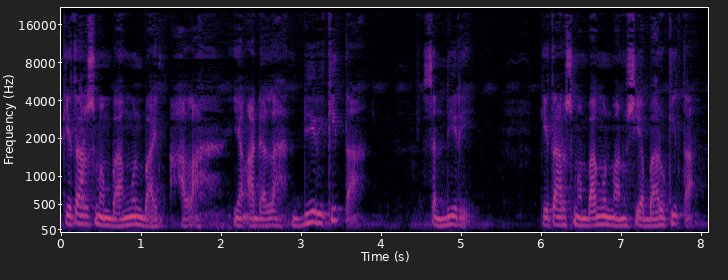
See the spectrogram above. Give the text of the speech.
Kita harus membangun bait Allah yang adalah diri kita sendiri. Kita harus membangun manusia baru kita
